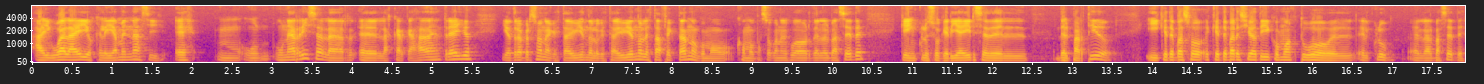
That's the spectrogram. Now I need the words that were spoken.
al igual a ellos que le llamen nazis es mm, una risa, eh, las carcajadas entre ellos y otra persona que está viviendo lo que está viviendo le está afectando, como, como pasó con el jugador del Albacete, que incluso quería irse del, del partido. ¿Y qué te pasó, qué te pareció a ti cómo actuó el, el club, el Albacete?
